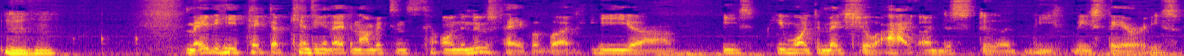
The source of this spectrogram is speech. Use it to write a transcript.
Mm-hmm. Maybe he picked up Keynesian economics on the newspaper, but he uh, he's, he wanted to make sure I understood these these theories.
